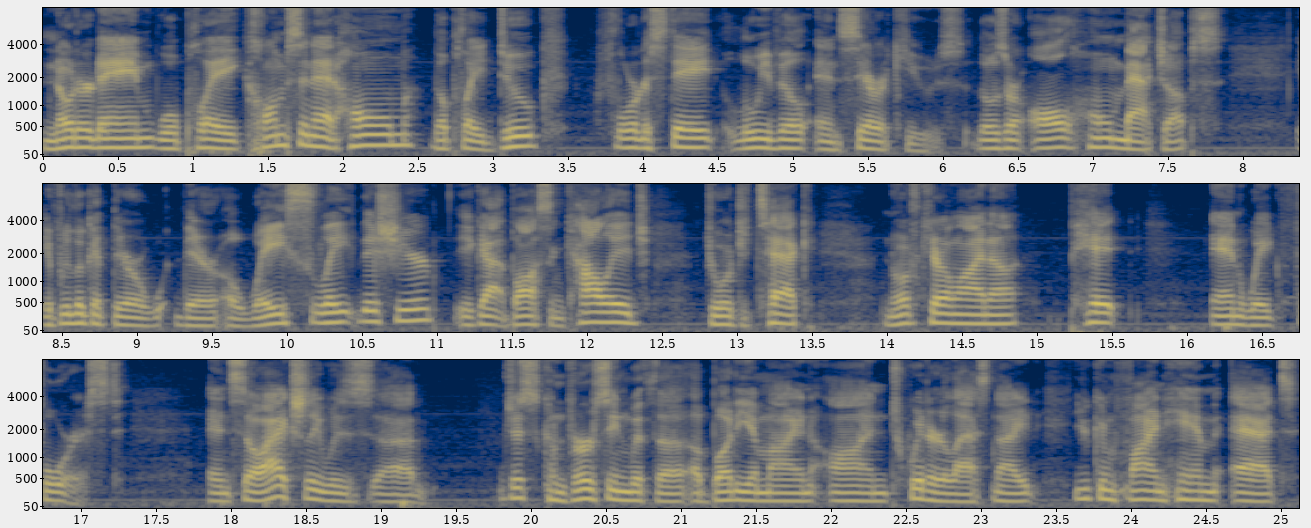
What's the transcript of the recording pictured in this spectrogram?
Notre Dame will play Clemson at home. They'll play Duke, Florida State, Louisville, and Syracuse. Those are all home matchups. If we look at their their away slate this year, you got Boston College, Georgia Tech, North Carolina, Pitt, and Wake Forest. And so I actually was uh, just conversing with a, a buddy of mine on Twitter last night. You can find him at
